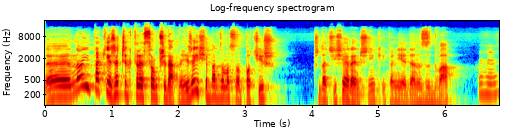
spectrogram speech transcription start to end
E, No i takie rzeczy, które są przydatne. Jeżeli się bardzo mocno pocisz, przyda Ci się ręcznik i to nie jeden z dwa. To na Mhm.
